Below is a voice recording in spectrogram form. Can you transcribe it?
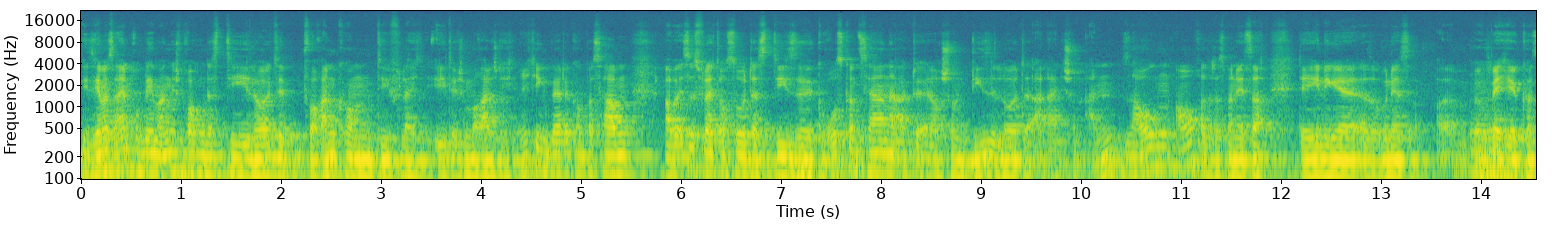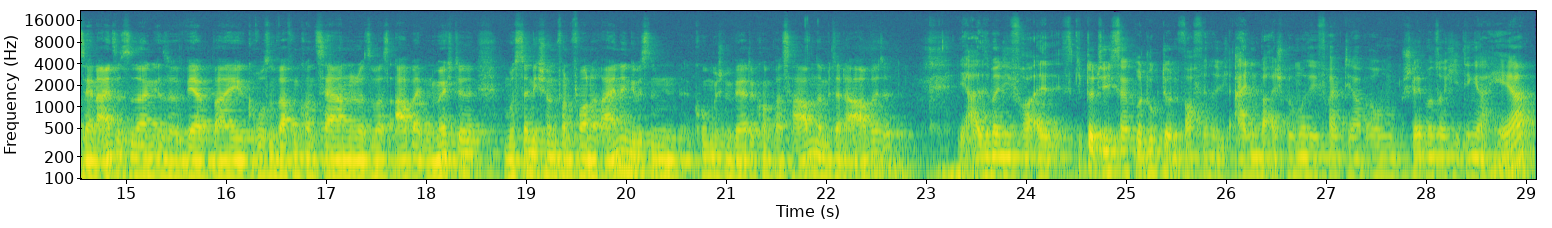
Sie haben jetzt ein Problem angesprochen, dass die Leute vorankommen, die vielleicht ethisch und moralisch nicht den richtigen Wertekompass haben. Aber ist es vielleicht auch so, dass diese Großkonzerne aktuell auch schon diese Leute alleine schon ansaugen auch? Also dass man jetzt sagt, derjenige, also ohne jetzt äh, irgendwelche Konzerne einzeln zu sagen, also wer bei großen Waffenkonzernen oder sowas arbeiten möchte, muss der nicht schon von vornherein einen gewissen komischen Wertekompass haben, damit er da arbeitet? Ja, also die Frage, äh, es gibt natürlich sag, Produkte und Waffen natürlich ein Beispiel, wo man sich fragt, ja, warum stellt man solche Dinge her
